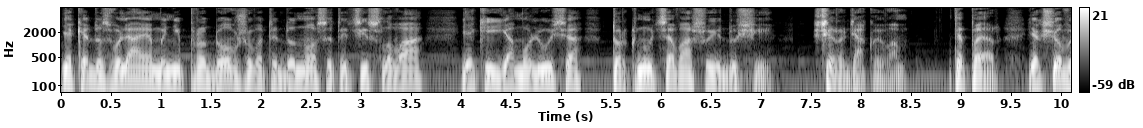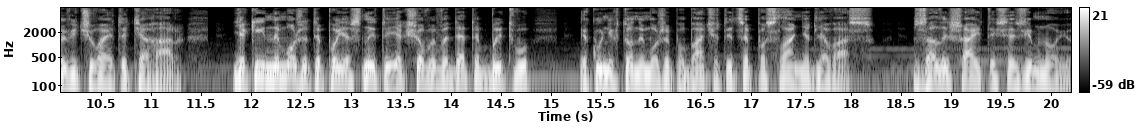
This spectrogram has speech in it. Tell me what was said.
яке дозволяє мені продовжувати доносити ці слова, які я молюся, торкнуться вашої душі. Щиро дякую вам. Тепер, якщо ви відчуваєте тягар, який не можете пояснити, якщо ви ведете битву, яку ніхто не може побачити, це послання для вас. Залишайтеся зі мною.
